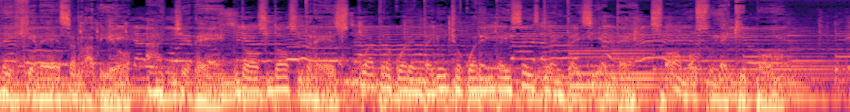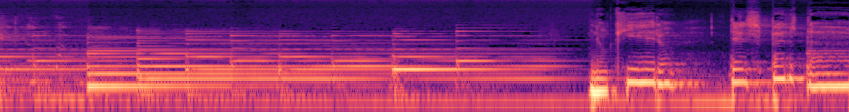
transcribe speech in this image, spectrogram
BGDS Radio HD 223-448-4637. Somos un equipo. No quiero despertar.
